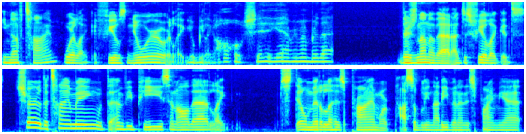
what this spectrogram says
enough time where like it feels newer or like you'll be like, oh shit, yeah, I remember that. There's none of that. I just feel like it's sure the timing with the MVPs and all that, like still middle of his prime or possibly not even at his prime yet.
